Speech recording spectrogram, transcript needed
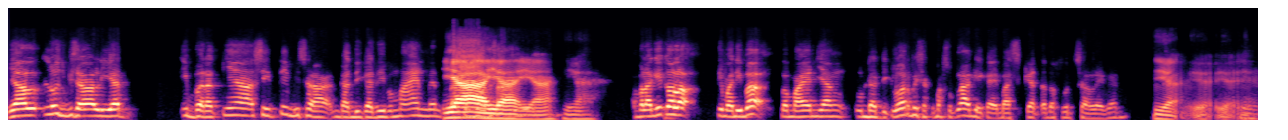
ya lu bisa lihat ibaratnya City bisa ganti-ganti pemain men iya iya iya iya. apalagi kalau tiba-tiba pemain yang udah dikeluar bisa masuk lagi kayak basket atau futsal ya kan Iya iya iya iya.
